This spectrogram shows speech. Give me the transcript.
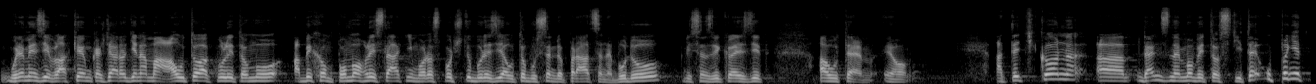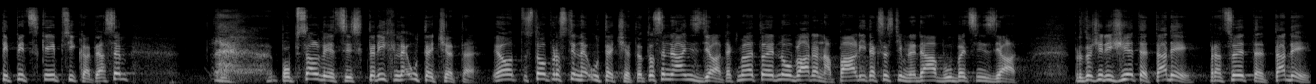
budeme jezdit vlakem, každá rodina má auto a kvůli tomu, abychom pomohli státnímu rozpočtu, bude jezdit autobusem do práce nebudu, když jsem zvyklý jezdit autem. Jo. A teď uh, daň z nemovitostí. To je úplně typický příklad. Já jsem popsal věci, z kterých neutečete. Jo, z toho prostě neutečete. To se nedá nic dělat. Jakmile to jednou vláda napálí, tak se s tím nedá vůbec nic dělat. Protože když žijete tady, pracujete tady,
